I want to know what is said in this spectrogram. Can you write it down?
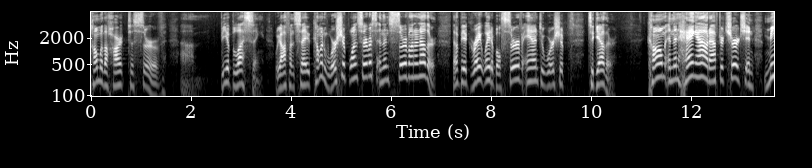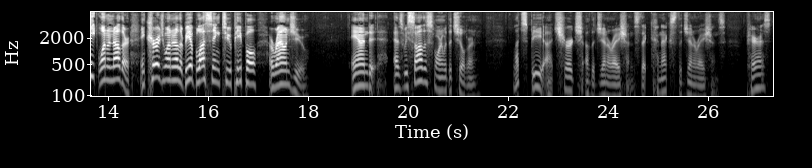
Come with a heart to serve. Um, be a blessing. We often say, come and worship one service and then serve on another. That would be a great way to both serve and to worship together. Come and then hang out after church and meet one another, encourage one another, be a blessing to people around you. And as we saw this morning with the children, let's be a church of the generations that connects the generations. Parents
